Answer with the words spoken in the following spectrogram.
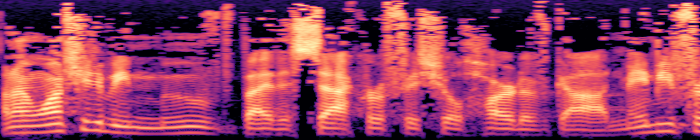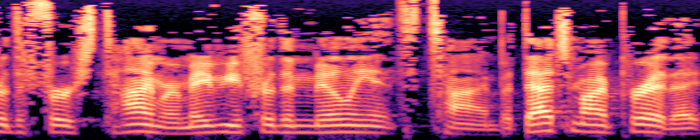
And I want you to be moved by the sacrificial heart of God, maybe for the first time or maybe for the millionth time. But that's my prayer that,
